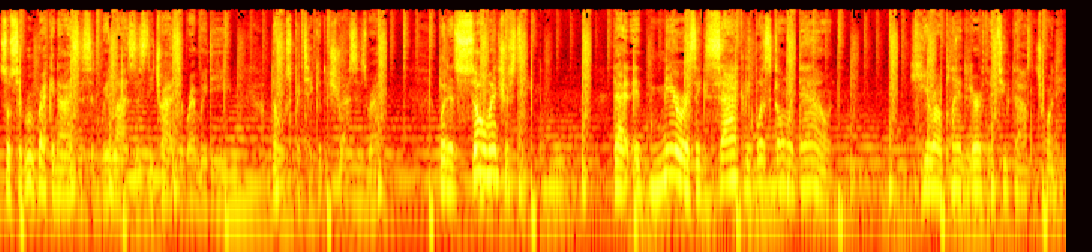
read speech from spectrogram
So Saru recognizes and realizes and he tries to remedy those particular stresses, right? But it's so interesting that it mirrors exactly what's going down here on planet Earth in 2020.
